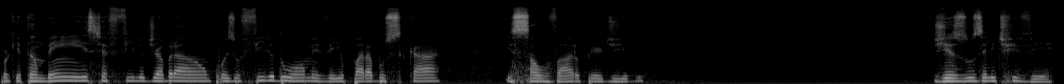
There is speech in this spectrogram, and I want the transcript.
porque também este é filho de Abraão, pois o filho do homem veio para buscar e salvar o perdido. Jesus, ele te vê.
